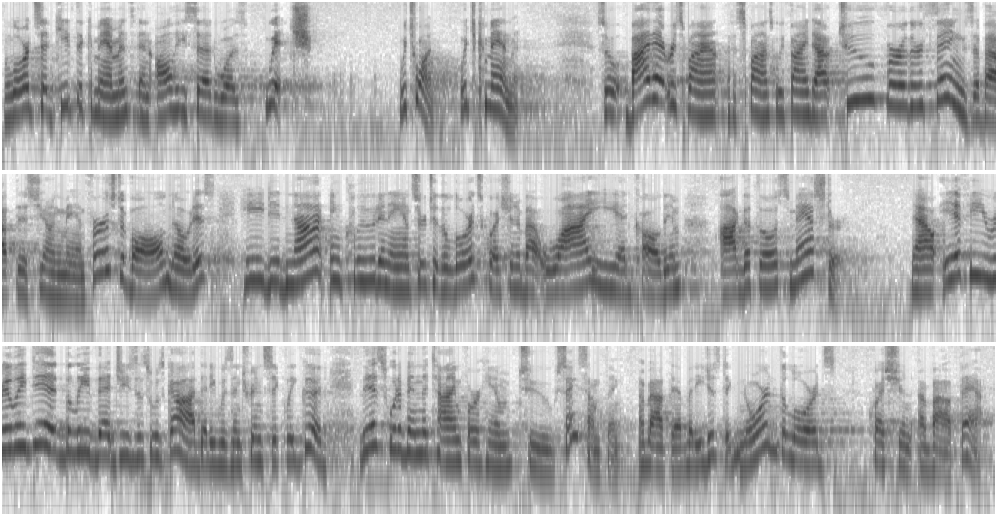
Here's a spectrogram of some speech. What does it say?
The Lord said, Keep the commandments, and all he said was, Which? Which one? Which commandment? So, by that response, we find out two further things about this young man. First of all, notice, he did not include an answer to the Lord's question about why he had called him Agathos Master. Now, if he really did believe that Jesus was God, that he was intrinsically good, this would have been the time for him to say something about that, but he just ignored the Lord's question about that.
